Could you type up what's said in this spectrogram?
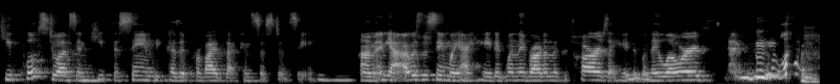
keep close to us and keep the same because it provides that consistency. Mm-hmm. Um, and yeah, I was the same way. I hated when they brought in the guitars. I hated when they lowered.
